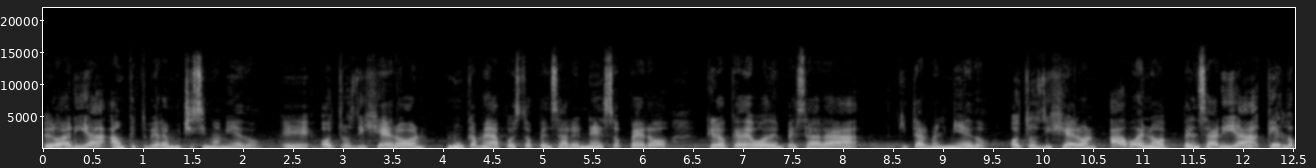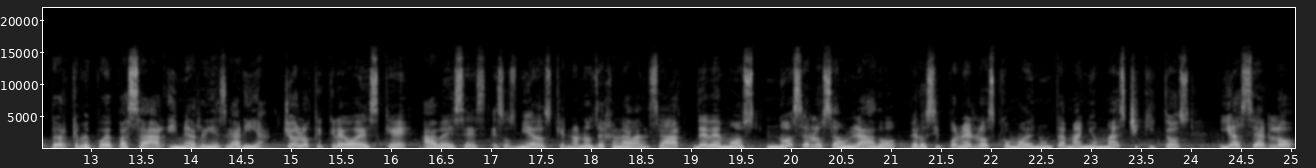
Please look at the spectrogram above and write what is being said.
lo haría aunque tuviera muchísimo miedo. Eh, otros dijeron, nunca me ha puesto a pensar en eso, pero creo que debo de empezar a quitarme el miedo. Otros dijeron, ah bueno, pensaría qué es lo peor que me puede pasar y me arriesgaría. Yo lo que creo es que a veces esos miedos que no nos dejan avanzar, debemos no hacerlos a un lado, pero sí ponerlos como en un tamaño más chiquitos y hacerlo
